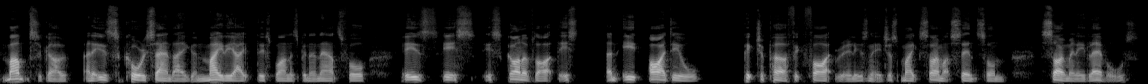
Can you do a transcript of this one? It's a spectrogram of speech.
months ago, and it is Corey Sandhagen. May the 8th, this one has been announced for. It is, it's, it's kind of like it's an ideal, picture perfect fight, really, isn't it? It just makes so much sense on so many levels.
